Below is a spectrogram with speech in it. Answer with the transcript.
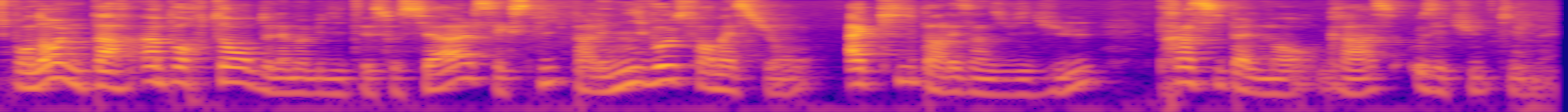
Cependant, une part importante de la mobilité sociale s'explique par les niveaux de formation acquis par les individus, principalement grâce aux études qu'ils mènent.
